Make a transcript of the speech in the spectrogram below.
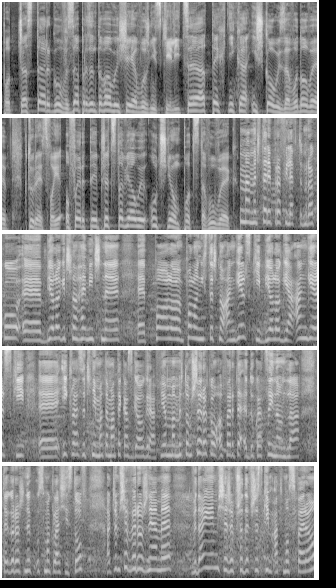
Podczas targów zaprezentowały się jaworznickie licea, technika i szkoły zawodowe, które swoje oferty przedstawiały uczniom podstawówek. Mamy cztery profile w tym roku. e, Biologiczno-chemiczny, e, polo, polonistyczno-angielski, biologia angielski e, i klasycznie matematyka z geografią. Mamy szeroką ofertę edukacyjną dla tegorocznych ósmoklasistów. A czym się wyróżniamy? Wydaje mi się, że przede wszystkim atmosferą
